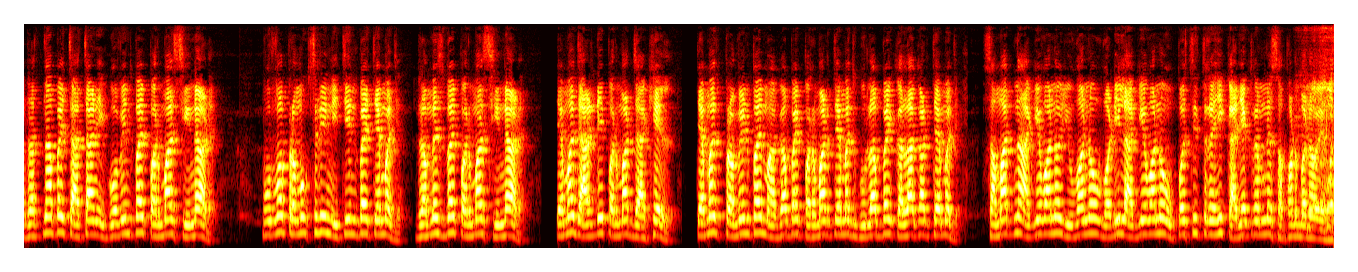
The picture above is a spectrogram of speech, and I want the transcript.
રત્નાભાઈ ચાચાણી, ગોવિંદભાઈ પરમાર સિનાડ, પૂર્વ પ્રમુખ શ્રી નીતિનભાઈ તેમજ રમેશભાઈ પરમાર સિનાડ તેમજ આરડી પરમાર જાખેલ તેમજ પ્રવીણભાઈ માઘાભાઈ પરમાર તેમજ ગુલાબભાઈ કલાકાર તેમજ સમાજના આગેવાનો, યુવાનો, વડીલ, આગેવાનો ઉપસ્થિત રહી કાર્યક્રમને સફળ બનાવ્યો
